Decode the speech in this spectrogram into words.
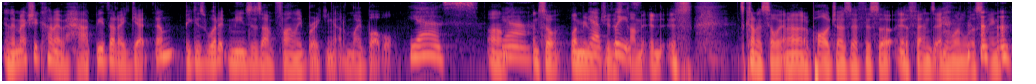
And I'm actually kind of happy that I get them because what it means is I'm finally breaking out of my bubble. Yes. Um, yeah. And so let me Yeah, read you please. this comment. It- it's, it's kind of silly, and I apologize if this uh, offends anyone listening.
